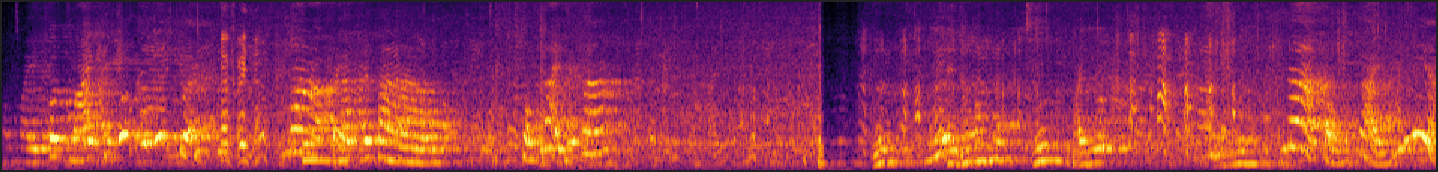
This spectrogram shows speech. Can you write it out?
ทำไมต้นไม้ขยุกขยิบด้วยน่าน่าแปลรักกหรือเปล่าสงสัยไหมคะเฮ้ยเอ็นทำไมเนี่ยเฮ้ยไปเถอะน่าสงสัยไหมเนี่ย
